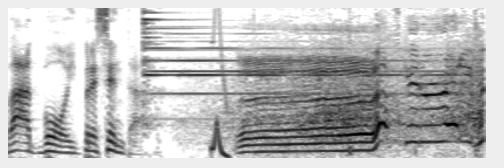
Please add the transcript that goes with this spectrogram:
Bad Boy presenta. Let's get ready to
